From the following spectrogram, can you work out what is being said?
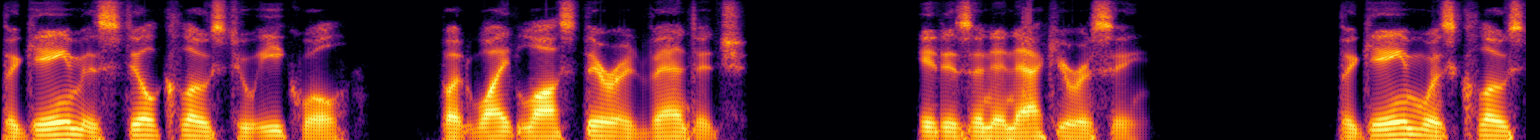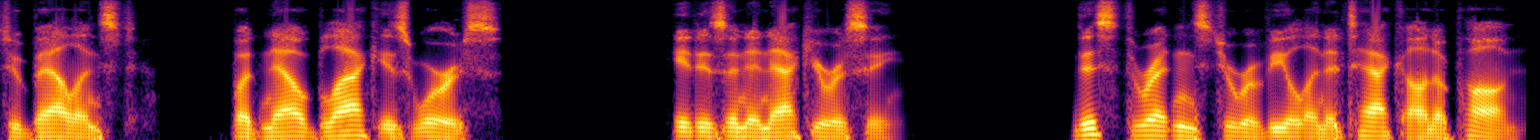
The game is still close to equal, but white lost their advantage. It is an inaccuracy. The game was close to balanced, but now black is worse. It is an inaccuracy. This threatens to reveal an attack on a pawn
